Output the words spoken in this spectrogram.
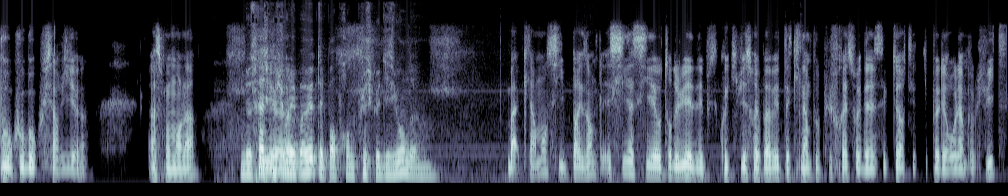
beaucoup, beaucoup servi euh, à ce moment-là. Ne serait-ce que sur les pavés, peut-être pour prendre plus que 10 secondes. Bah, clairement, si par exemple, si, si autour de lui il y a des coéquipiers sur les pavés, peut-être qu'il est un peu plus frais sur les derniers secteurs, peut-être qu'il peut aller rouler un peu plus vite.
